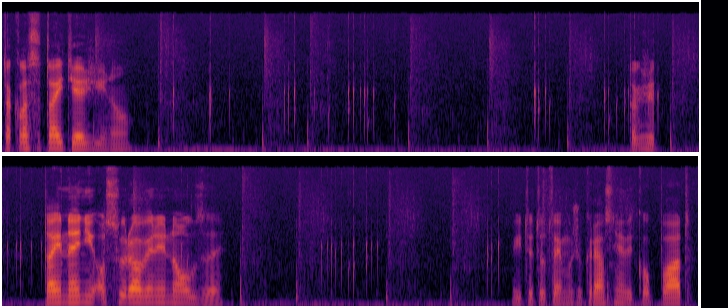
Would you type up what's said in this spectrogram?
Takhle se tady těží, no. Takže tady není o suroviny nouze. Víte, to tady můžu krásně vykopat.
